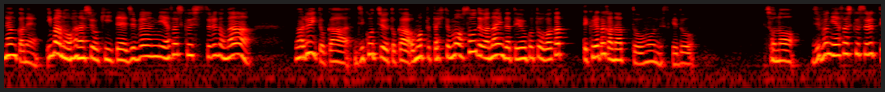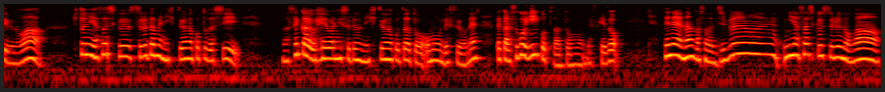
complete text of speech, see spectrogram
なんかね今のお話を聞いて自分に優しくするのが悪いとか自己中とか思ってた人もそうではないんだということを分かってくれたかなと思うんですけどその自分に優しくするっていうのは人に優しくするために必要なことだしま世界を平和にするのに必要なことだと思うんですよね。だからすごいいいことだと思うんですけど。でねなんかその自分に優しくするのが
